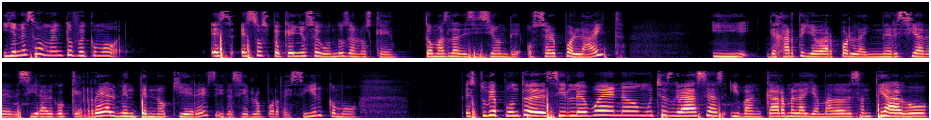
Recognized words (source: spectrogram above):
Y en ese momento fue como es esos pequeños segundos en los que tomas la decisión de o ser polite y dejarte llevar por la inercia de decir algo que realmente no quieres y decirlo por decir, como estuve a punto de decirle, bueno, muchas gracias y bancarme la llamada de Santiago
